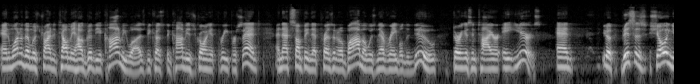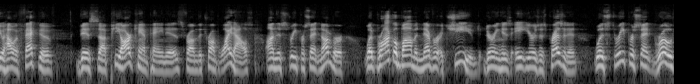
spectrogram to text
And one of them was trying to tell me how good the economy was because the economy is growing at 3%. And that's something that President Obama was never able to do during his entire eight years. And, you know, this is showing you how effective this uh, PR campaign is from the Trump White House on this 3% number what Barack Obama never achieved during his eight years as president was 3% growth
